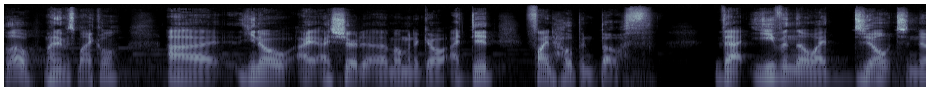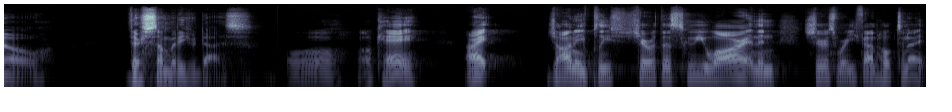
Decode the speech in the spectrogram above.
Hello, my name is Michael. Uh, you know, I, I shared a moment ago, I did find hope in both that even though I don't know, there's somebody who does. Oh, okay. All right. Johnny, please share with us who you are and then share us where you found hope tonight.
